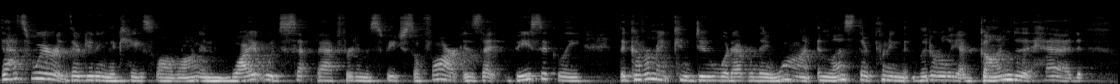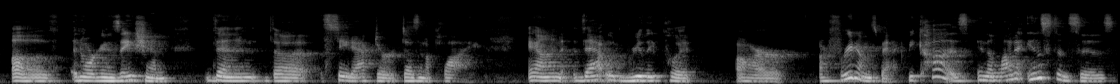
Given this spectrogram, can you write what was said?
that's where they're getting the case law wrong and why it would set back freedom of speech so far is that basically the government can do whatever they want unless they're putting literally a gun to the head of an organization then the state actor doesn't apply and that would really put our our freedoms back because in a lot of instances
